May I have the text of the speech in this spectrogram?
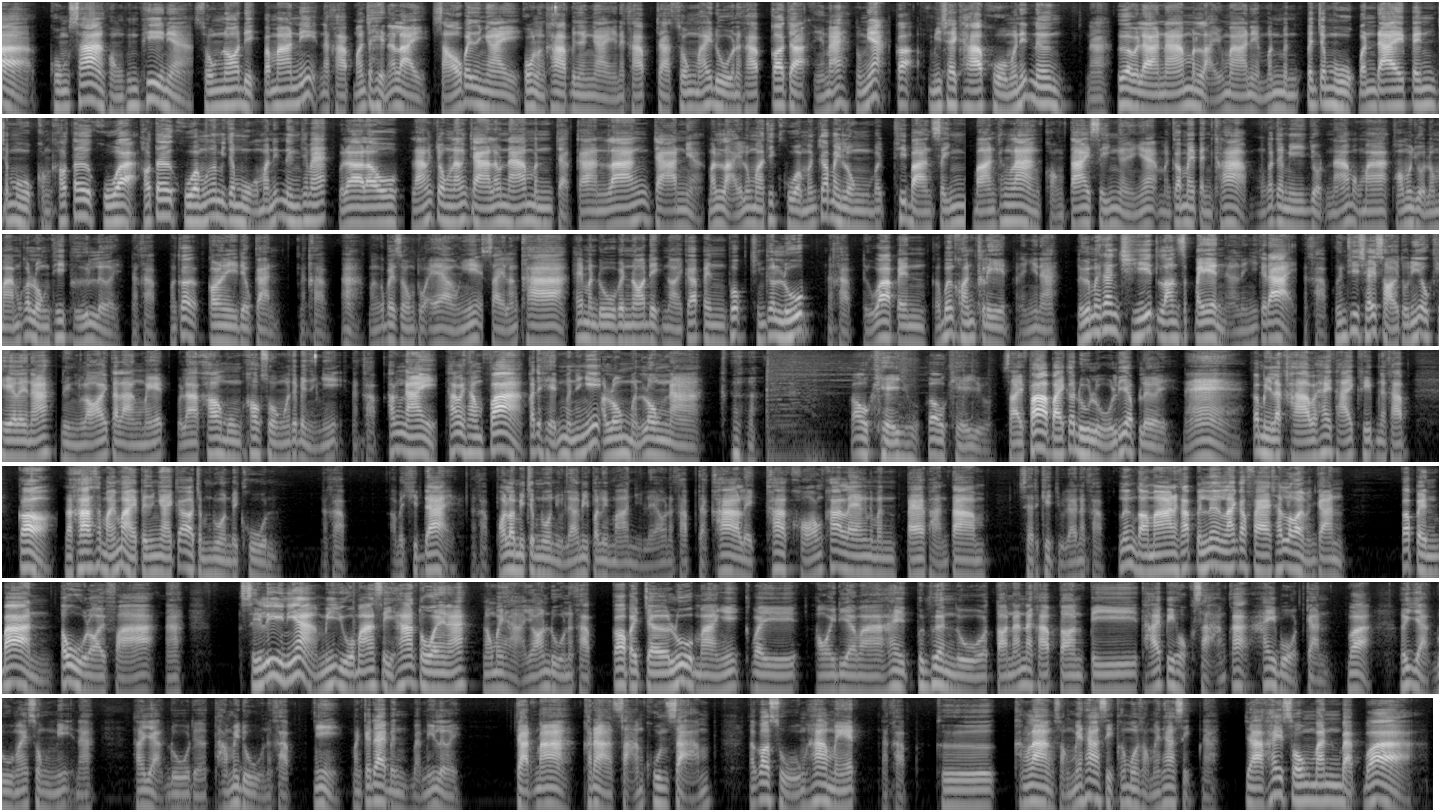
โครงสร้างของพื้นที่เนี่ยทรงนอร์ดิกประมาณนี้นะครับมันจะเห็นอะไรเสาเป็นยังไงโครงหลังคาเป็นยังไงนะครับจัดทรงมาให้ดูนะครับก็จะเห็นไหมตรงเนี้ยก็มีชายคาโผล่มานิดนึง นะเพื่อเวลาน้ำมันไหลมาเนี่ยมันเหมือนเป็นจมูกบันไดเป็นจมูกของเคาน์เตอร์ครัวเคาน์เตอร์ครัวมันก็มีจมูกออกมานิดนึงใช่ไหมเวลาเราล้างจงล้างจานแล้วน้ำมันจากการล้างจานเนี่ยมันไหลลงมาที่ครัวมันก็ไม่ลงที่บานซิงบานข้างล่างของใต้ซิงอะไรเงี้ยมันก็ไม่เป็นคราบ มันก็จะมีหยดน้ำออกมา พอมันหยดลงมามันก็ลงที่พื้นเลยนะครับมันก็กรณีเดียวกัน นะครับ อะ มันก็ไปทรงตัว L อย่างนี้ ใส่หลังคา ให้มันดูเป็นนอร์ดิกหน่อยก็เป็นพวกชิงเกิลลูปนะครับ หรือว่าเป็นกระเบื้องคอนกรีตอะไรอย่างนี้นะ หรือไม่ท่านชีตลอนสเปนอะไรอย่างนี้ก็ได้นะครับ พื้นที่ใช้สอยตัวนี้โอเคเลยนะ 100 ตารางเมตร เวลาเข้ามุมเข้าทรงมันจะเป็นอย่างนี้นะครับ ข้างในถ้าไม่ทำฝ้าก็จะเห็นเหมือนอย่างนี้ อารมณ์เหมือนโรงนา ก็โอเคอยู่ก็โอเคอยู่ใส่ฝ้าไปก็ดูหรูเรียบเลย แน่ ก็มีราคาไว้ให้ท้ายคลิปนะครับ ก็ราคาสมัยใหม่เป็นยังไงก็เอาจำนวนไปคูณนะครับ เอาไปคิดได้นะครับเพราะเรามีจำนวนอยู่แล้วมีปริมาณอยู่แล้วนะครับ แต่ค่าเหล็กค่าของค่าแรงเนี่ยมันแปรผ่านตามเศรษฐกิจอยู่แล้วนะครับ เรื่องต่อมานะครับเป็นเรื่องร้านกาแฟชั้นลอยเหมือนกัน ก็เป็นบ้านตู้ลอยฟ้านะซีรีส์เนี้ยมีอยู่ประมาณ4ี่ห้าตัวเลยนะลองไปหาย้อนดูนะครับ ก็ไปเจอรูปมาอย่างนี้ไปเอาไอเดียมาให้เพื่อนๆดูตอนนั้นนะครับ ตอนปีท้ายปี 63 ก็ให้โหวตกันว่าเฮ้ยอยากดูไหมทรงนี้นะถ้าอยากดูเดี๋ยวทำให้ดูนะครับ นี่มันก็ได้เป็นแบบนี้เลย จัดมาขนาด3คูณ3แล้วก็สูง 5 เมตรนะครับ คือข้างล่าง2เมตร50 ข้างบน2เมตร50 นะ อยากให้ทรงมันแบบว่า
